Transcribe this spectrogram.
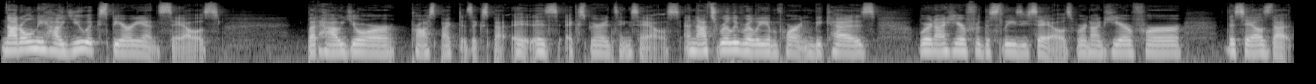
not only how you experience sales, but how your prospect is expe- is experiencing sales. And that's really really important because we're not here for the sleazy sales. We're not here for the sales that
